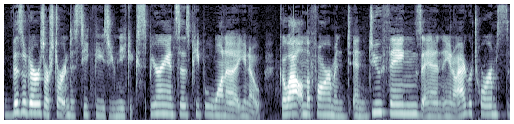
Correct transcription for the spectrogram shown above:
visitors are starting to seek these unique experiences. People want to, you know, go out on the farm and, and do things, and you know, agritourism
